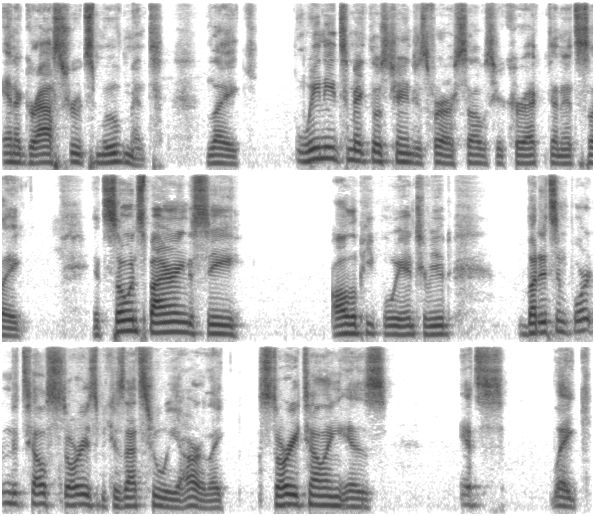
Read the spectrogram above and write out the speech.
in a grassroots movement. Like we need to make those changes for ourselves. You're correct. And it's like it's so inspiring to see all the people we interviewed but it's important to tell stories because that's who we are like storytelling is it's like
